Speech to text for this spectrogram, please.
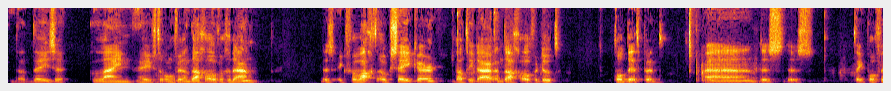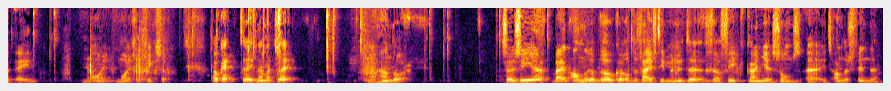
dat deze lijn heeft er ongeveer een dag over gedaan. Dus ik verwacht ook zeker dat hij daar een dag over doet. Tot dit punt. Uh, dus, dus take profit 1. Mooi, mooi grafiek zo. Oké, trade nummer 2. We gaan door. Zo zie je, bij een andere broker op de 15 minuten grafiek kan je soms uh, iets anders vinden.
